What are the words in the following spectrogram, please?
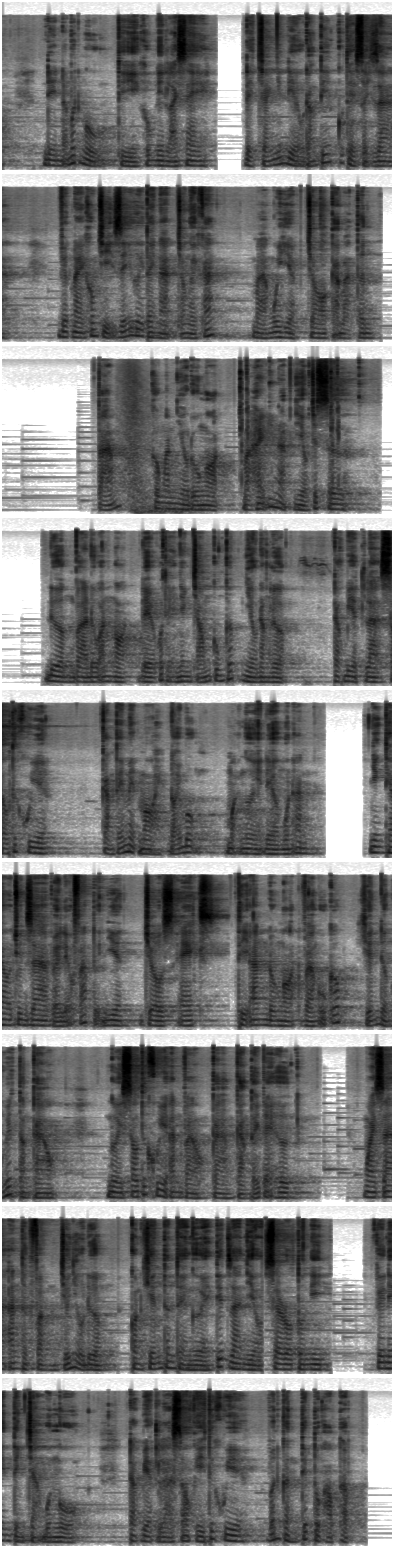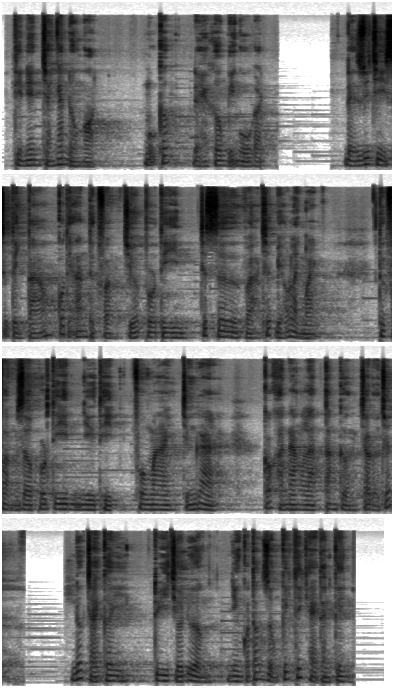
nên đã mất ngủ thì không nên lái xe để tránh những điều đáng tiếc có thể xảy ra. Việc này không chỉ dễ gây tai nạn cho người khác mà nguy hiểm cho cả bản thân. 8. Không ăn nhiều đồ ngọt mà hãy nạp nhiều chất xơ. Đường và đồ ăn ngọt đều có thể nhanh chóng cung cấp nhiều năng lượng, đặc biệt là sau thức khuya. Cảm thấy mệt mỏi, đói bụng, mọi người đều muốn ăn. Nhưng theo chuyên gia về liệu pháp tự nhiên Joe X thì ăn đồ ngọt và ngũ cốc khiến đường huyết tăng cao. Người sau thức khuya ăn vào càng cảm thấy tệ hơn. Ngoài ra ăn thực phẩm chứa nhiều đường còn khiến thân thể người tiết ra nhiều serotonin, gây nên tình trạng buồn ngủ Đặc biệt là sau khi thức khuya vẫn cần tiếp tục học tập thì nên tránh ăn đồ ngọt, ngũ cốc để không bị ngủ gật. Để duy trì sự tỉnh táo có thể ăn thực phẩm chứa protein, chất xơ và chất béo lành mạnh. Thực phẩm giàu protein như thịt, phô mai, trứng gà có khả năng làm tăng cường trao đổi chất. Nước trái cây tuy chứa đường nhưng có tác dụng kích thích hệ thần kinh,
